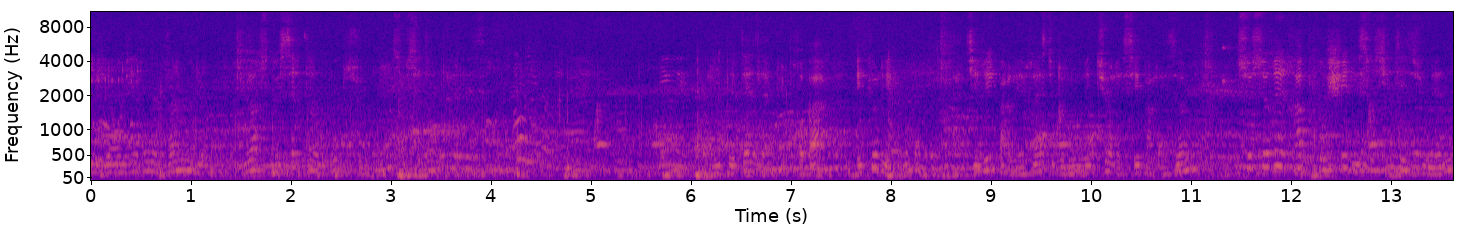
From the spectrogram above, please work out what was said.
il y a environ 20 000 ans, lorsque certains groupes humains se sédentarisent. L'hypothèse la plus probable est que les loups, attirés par les restes de nourriture laissés par les hommes, se seraient rapprochés des sociétés humaines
